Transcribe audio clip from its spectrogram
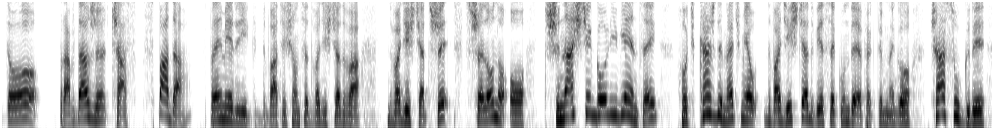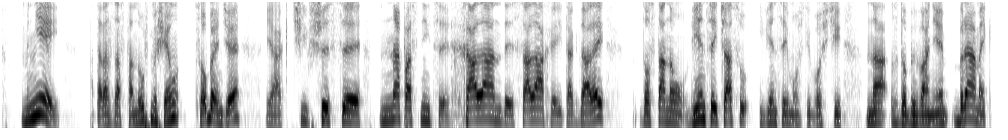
to prawda, że czas spada w Premier League 2022-23 strzelono o 13 goli więcej, choć każdy mecz miał 22 sekundy efektywnego czasu gry mniej. A teraz zastanówmy się, co będzie, jak ci wszyscy napastnicy, Halandy, Salachy i tak dalej dostaną więcej czasu i więcej możliwości na zdobywanie bramek.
